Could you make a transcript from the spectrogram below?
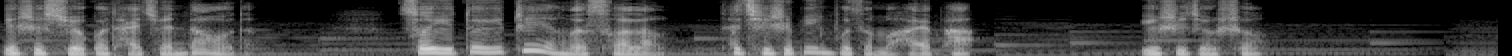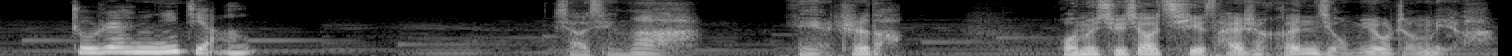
也是学过跆拳道的，所以对于这样的色狼，他其实并不怎么害怕。于是就说：“主任，你讲。”小晴啊，你也知道，我们学校器材是很久没有整理了，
